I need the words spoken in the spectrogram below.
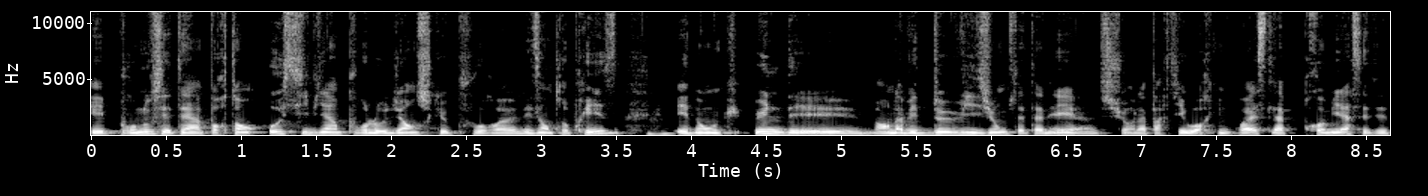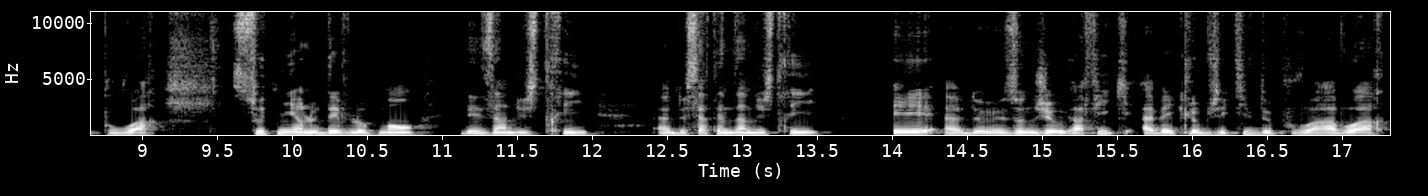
Et pour nous, c'était important aussi bien pour l'audience que pour euh, les entreprises. Mhm. Et donc, une des, on avait deux visions cette année euh, sur la partie Working Progress. La première, c'était de pouvoir soutenir le développement des industries, euh, de certaines industries et de zones géographiques, avec l'objectif de pouvoir avoir,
